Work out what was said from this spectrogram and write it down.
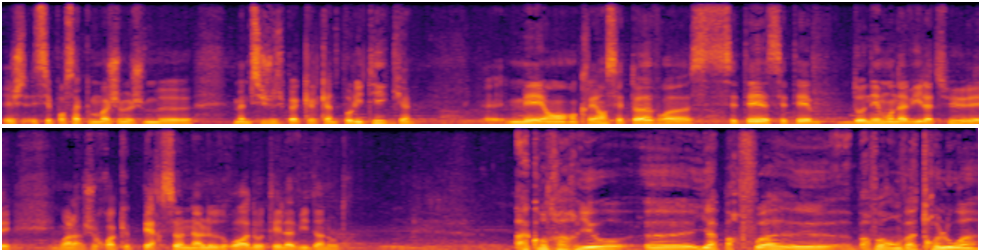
c'est pour ça que moi, je, me, même si je ne suis pas quelqu'un de politique, mais en, créant cette œuvre, c'était, c'était donner mon avis là-dessus. Et voilà, je crois que personne n'a le droit d'ôter la vie d'un autre. A contrario, euh, il y a parfois, euh, parfois on va trop loin.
